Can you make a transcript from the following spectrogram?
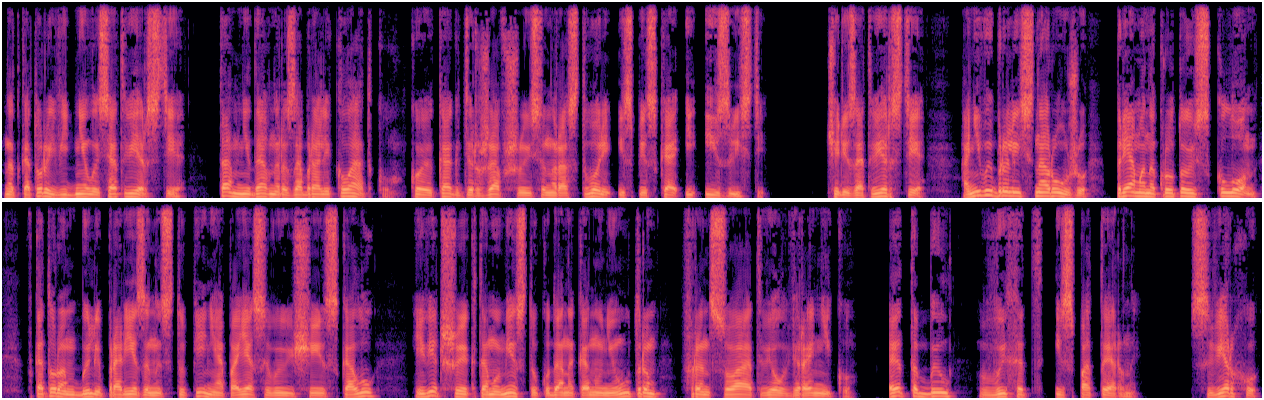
над которой виднелось отверстие. Там недавно разобрали кладку, кое-как державшуюся на растворе из песка и извести. Через отверстие Они выбрались наружу, прямо на крутой склон, в котором были прорезаны ступени, опоясывающие скалу и ведшие к тому месту, куда накануне утром Франсуа отвел Веронику. Это был выход из Патерны. Сверху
